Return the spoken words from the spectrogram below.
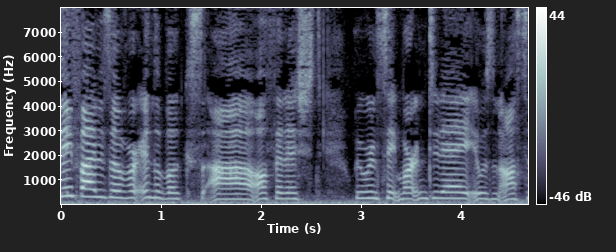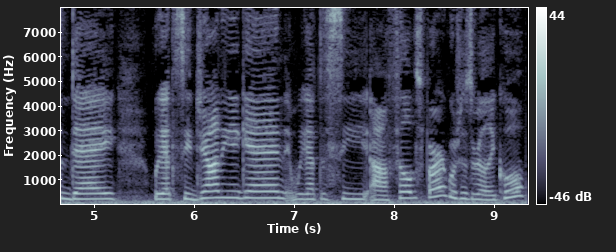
Day five is over in the books, uh, all finished. We were in St. Martin today. It was an awesome day. We got to see Johnny again. We got to see uh, Philipsburg, which was really cool.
